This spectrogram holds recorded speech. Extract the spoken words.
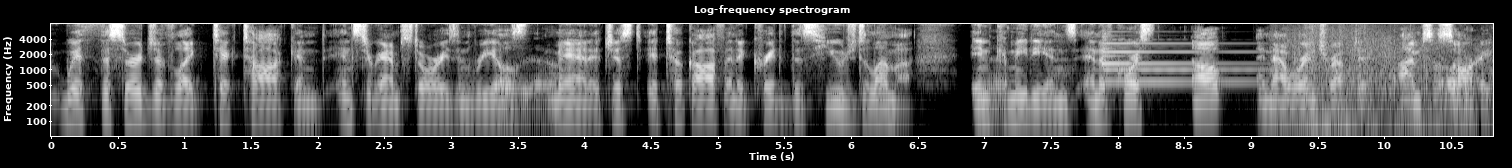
with the surge of like TikTok and Instagram stories and oh, reels, oh, yeah. man, it just it took off and it created this huge dilemma in yeah. comedians. And of course, oh, and now we're interrupted. I'm so oh, sorry.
